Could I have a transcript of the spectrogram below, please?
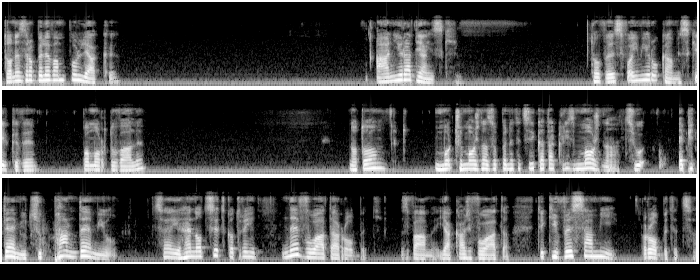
то не зробили вам поляки, ані радянські, то ви своїми руками, скільки ви помордували, no to mo, czy można zупинити цей катаклізм? Можна. Цю епідемію, цю пандемію, цей геноцид, який не влада робить з вами, якась влада, тільки ви самі робите це.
